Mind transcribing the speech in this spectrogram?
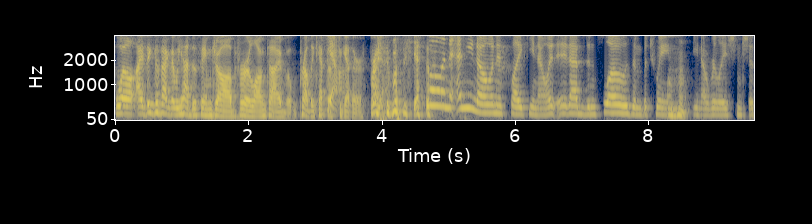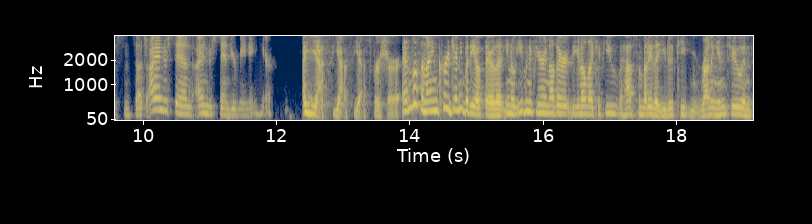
well i think the fact that we had the same job for a long time probably kept us together right Yeah. but yes Well, and and you know, and it's like you know, it, it ebbs and flows in between Mhm. you know relationships and such. I understand. I understand your meaning here. Uh, Yes, yes, yes, for sure. And listen, I encourage anybody out there that, you know, even if you're another, you know, like if you have somebody that you just keep running into and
